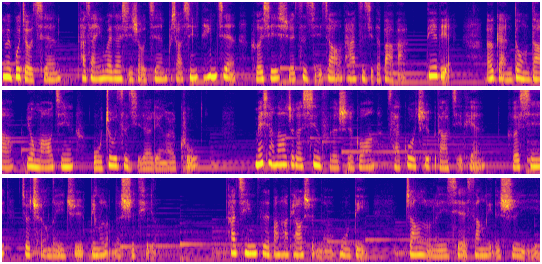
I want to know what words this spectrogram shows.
因为不久前他才因为在洗手间不小心听见荷西学自己叫他自己的爸爸“爹爹”，而感动到用毛巾捂住自己的脸而哭。没想到这个幸福的时光才过去不到几天。荷西就成了一具冰冷的尸体了。他亲自帮他挑选了墓地，张罗了一切丧礼的事宜。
